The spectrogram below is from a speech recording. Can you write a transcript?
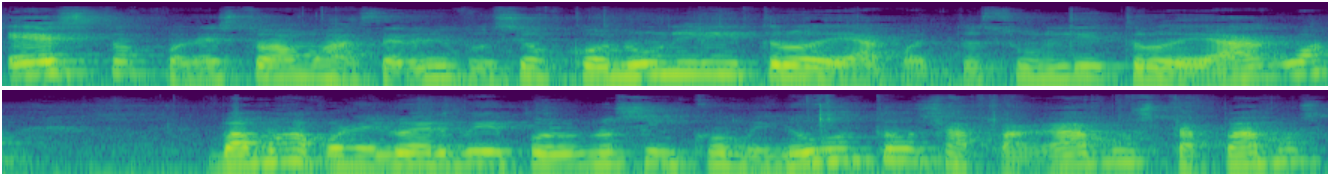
esto, con esto vamos a hacer una infusión con un litro de agua. Entonces, un litro de agua. Vamos a ponerlo a hervir por unos 5 minutos. Apagamos, tapamos.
